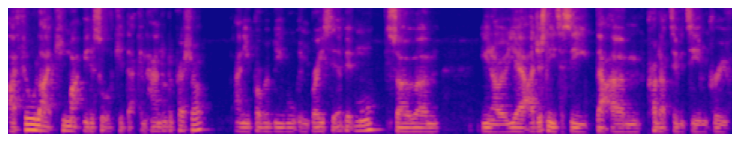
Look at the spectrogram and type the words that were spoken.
I feel like he might be the sort of kid that can handle the pressure, and he probably will embrace it a bit more. So, um, you know, yeah, I just need to see that um, productivity improve.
